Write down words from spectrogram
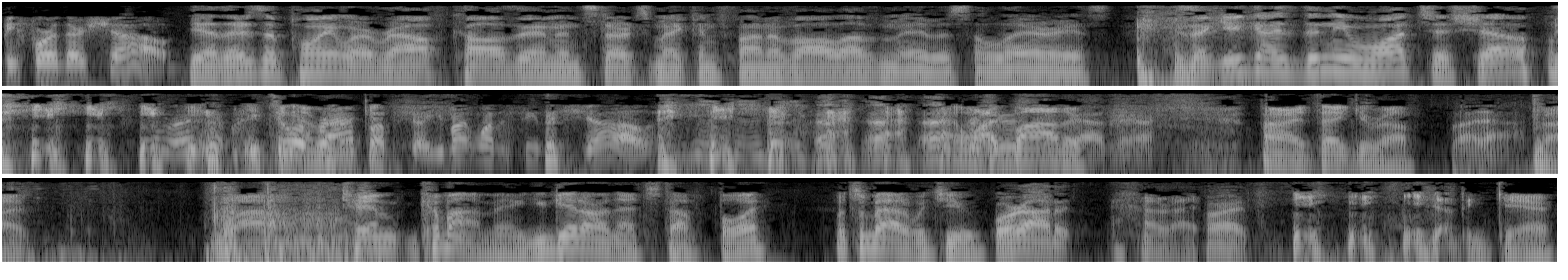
before their show. Yeah, there's a point where Ralph calls in and starts making fun of all of them. It was hilarious. He's like, you guys didn't even watch the show? You do a wrap-up show. You might want to see the show. Why bother? All right, thank you, Ralph. Right Right. Wow. Tim, come on, man. You get on that stuff, boy. What's the matter with you? We're on it. All right. All right. he doesn't care.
